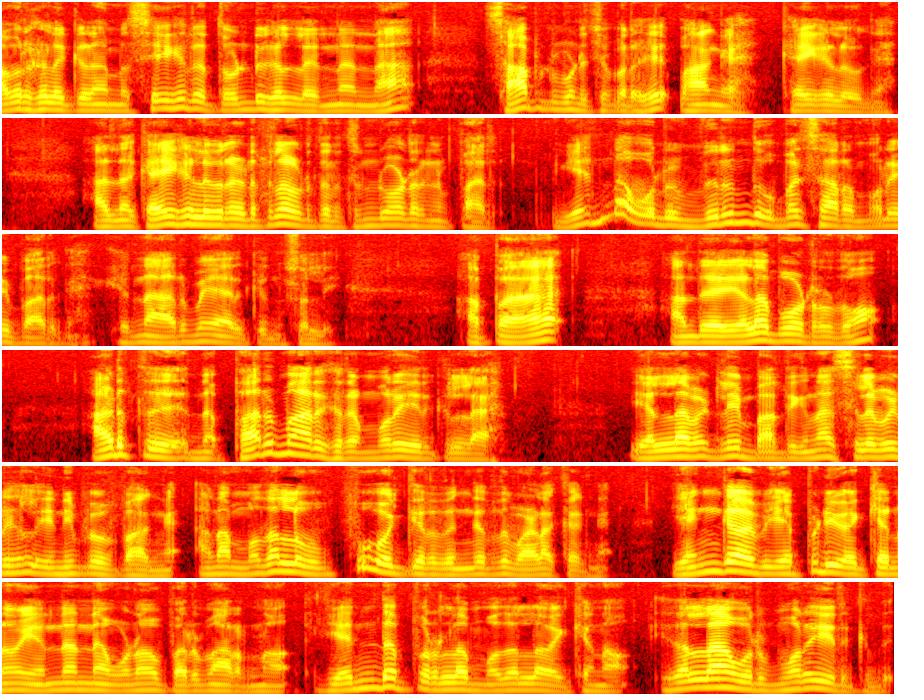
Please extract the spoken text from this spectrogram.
அவர்களுக்கு நம்ம செய்கிற தொண்டுகள் என்னென்னா சாப்பிட்டு முடித்த பிறகு வாங்க கை கழுவுங்க. அந்த கை கழுவுற இடத்துல ஒருத்தர் துண்டோடு நிற்பார் என்ன ஒரு விருந்து உபச்சார முறை பாருங்கள் என்ன அருமையாக இருக்குன்னு சொல்லி. அப்போ அந்த இலை போடுறதும் அடுத்து இந்த பரிமாறுகிற முறை இருக்குல்ல. எல்லா வீட்லேயும் பார்த்தீங்கன்னா சில வீடுகள் இனிப்பு வைப்பாங்க. ஆனால் முதல்ல உப்பு வைக்கிறதுங்கிறது வழக்கங்க. எங்கே எப்படி வைக்கணும் என்னென்ன உணவு பரிமாறணும் எந்த பொருளை முதல்ல வைக்கணும் இதெல்லாம் ஒரு முறை இருக்குது.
